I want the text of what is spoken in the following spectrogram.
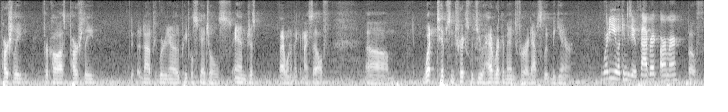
partially for cost, partially not worrying about other people's schedules, and just I want to make it myself. Um, what tips and tricks would you have recommend for an absolute beginner? What are you looking to do? Fabric, armor? Both.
